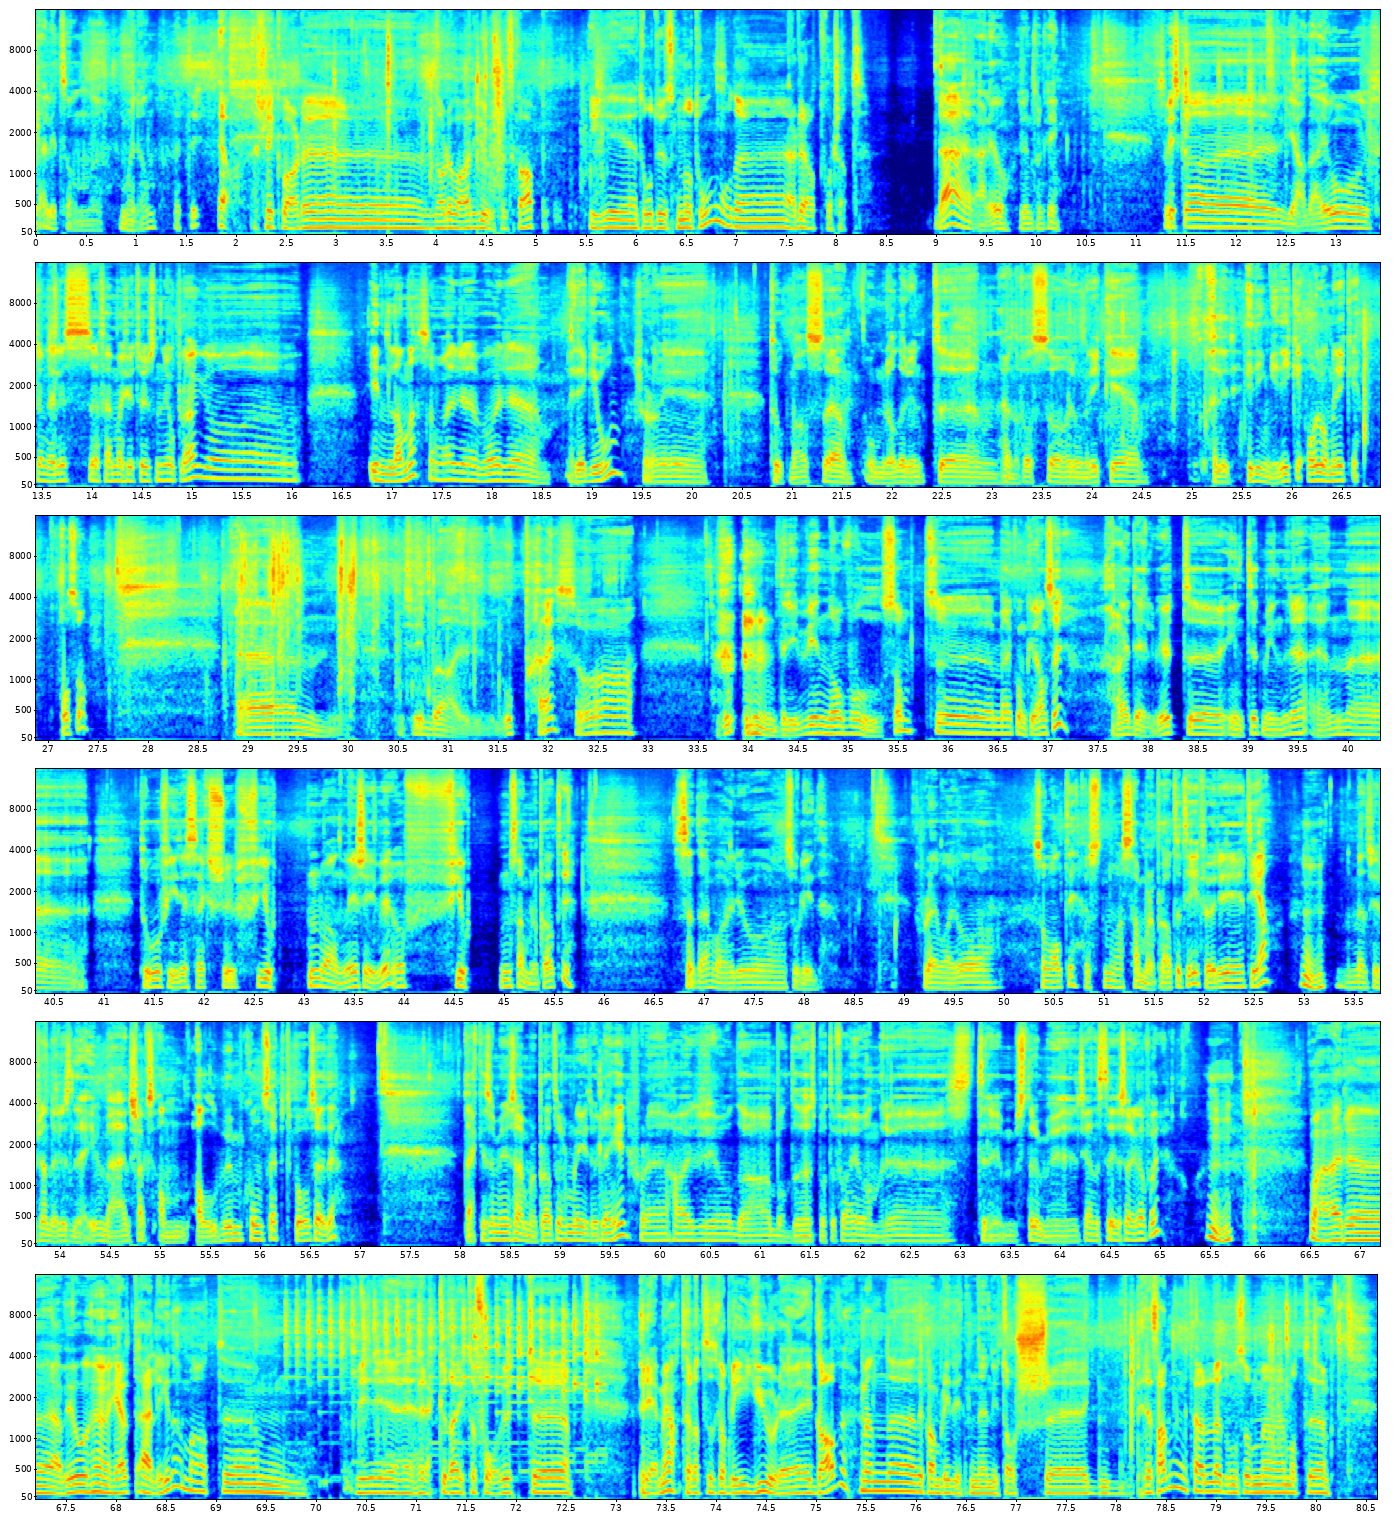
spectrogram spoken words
Det er litt sånn eh, morgenen etter. Ja, slik var det når det var juleselskap i 2002, og det er det ratt fortsatt. Det er det jo rundt omkring. Så vi skal Ja, det er jo fremdeles 25 000 i opplag, og Innlandet, som var vår eh, region, sjøl om vi tok med oss eh, området rundt eh, Hønefoss og Romerike, eller Ringerike og Romerike også. Eh, Hvis vi blar opp her, så driver vi nå voldsomt eh, med konkurranser. Her deler vi ut eh, intet mindre enn eh, 2, 4, 6, 7, 14 vanlige skiver og 14 samleplater. Så det var jo solid. For det var jo, som alltid, høsten var samleplatetid før i tida. Mens vi fremdeles drev med en slags albumkonsept på CD. Det er ikke så mye samleplater som blir gitt ut lenger, for det har jo da både Spotify og andre strømmetjenester sørga for. Og her eh, er vi jo helt ærlige da, med at eh, vi rekker da ikke å få ut eh, premie til at det skal bli julegave, men eh, det kan bli en liten nyttårspresang til de som eh, måtte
